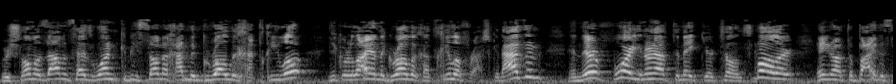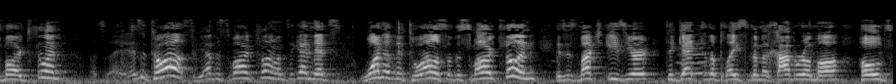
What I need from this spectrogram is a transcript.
Rosh Shlomo says one could be samach on the Gra Lechatchila. You can rely on the Gra Lechatchila for Ashkenazim, and therefore you don't have to make your tefillin smaller, and you don't have to buy the smaller tefillin. It's a toalis. If you have the smaller tefillin, once again, that's one of the toalis of the smaller tefillin, is it's much easier to get to the place that the Mechaber holds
